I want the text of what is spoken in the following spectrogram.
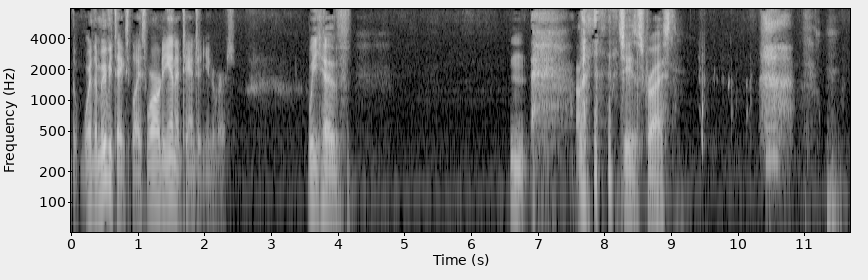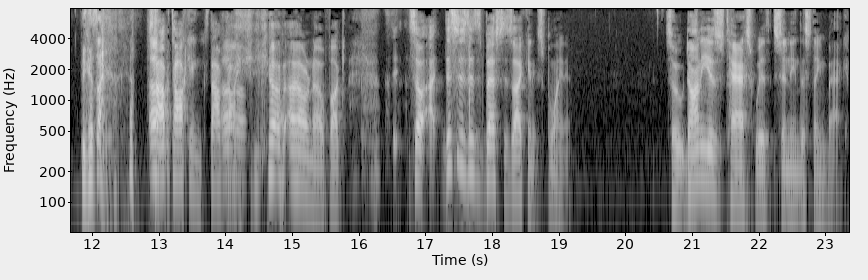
the where the movie takes place, we're already in a tangent universe. We have N- Jesus Christ. Because I, Stop talking. Stop Uh, talking. I don't know. Fuck. So I, this is as best as I can explain it. So Donnie is tasked with sending this thing back.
